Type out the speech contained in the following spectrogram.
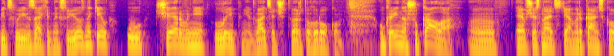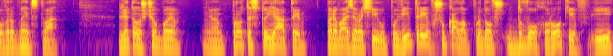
від своїх західних союзників у червні-липні 24-го року. Україна шукала е, F-16 американського виробництва для того, щоб е, протистояти перевазі Росії у повітрі, шукала впродовж двох років, і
